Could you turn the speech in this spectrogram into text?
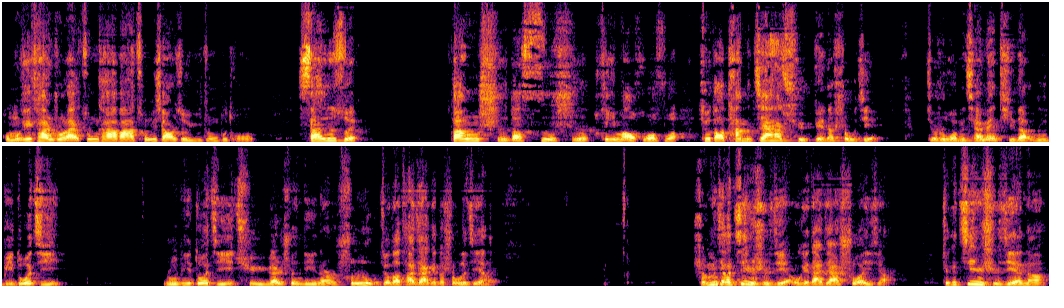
我们可以看出来，宗喀巴从小就与众不同。三岁，当时的四世黑帽活佛就到他们家去给他受戒，就是我们前面提的汝必多吉。汝必多吉去元顺帝那儿顺路，就到他家给他受了戒了。什么叫近世戒？我给大家说一下，这个近世戒呢，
